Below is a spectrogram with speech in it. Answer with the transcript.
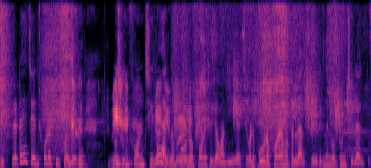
ডিসপ্লেটাই চেঞ্জ করলে ঠিক হয়ে যাবে। নতুন ফোন ছিল একদম পুরনো ফোন এসে জমা দিয়ে গেছে। মানে পুরনো ফোনের মতো লাগছে এটা কিন্তু নতুন ছিল একদম।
